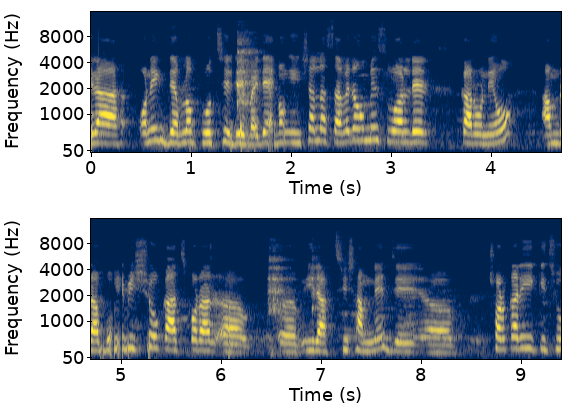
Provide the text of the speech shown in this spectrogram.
এরা অনেক ডেভেলপ হচ্ছে ডে বাই ডে এবং ইনশাল্লাহ সাবেরা উমেন্স ওয়ার্ল্ডের কারণেও আমরা বহির্বিশ্ব কাজ করার ই রাখছি সামনে যে সরকারি কিছু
